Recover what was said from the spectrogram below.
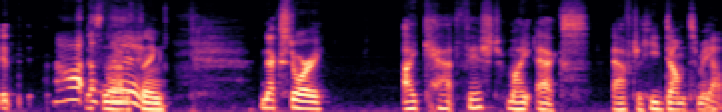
It not it's a not thing. a thing. Next story. I catfished my ex after he dumped me. Yeah.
